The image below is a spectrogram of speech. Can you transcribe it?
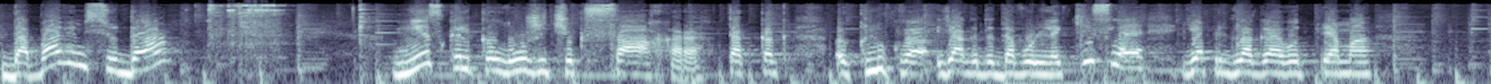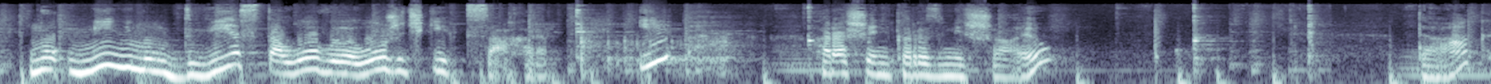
Добавим сюда несколько ложечек сахара. Так как э, клюква, ягода довольно кислая, я предлагаю вот прямо, ну, минимум 2 столовые ложечки сахара. И хорошенько размешаю. Так.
